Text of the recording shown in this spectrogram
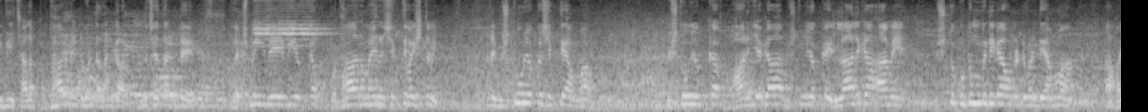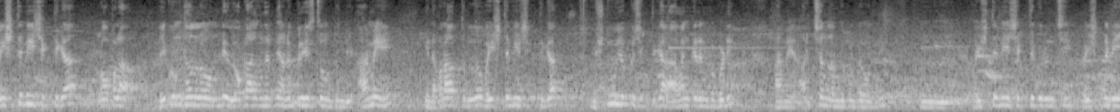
ఇది చాలా ప్రధానమైనటువంటి అలంకారం. ఎందుచేత అంటే లక్ష్మీదేవి యొక్క ప్రధానమైన శక్తి వైష్ణవి. అంటే విష్ణువు యొక్క శక్తి అమ్మ. విష్ణువు యొక్క భార్యగా విష్ణువు యొక్క ఇల్లాలిగా ఆమె విష్ణు కుటుంబినిగా ఉన్నటువంటి అమ్మ ఆ వైష్ణవి శక్తిగా లోపల వైకుంఠంలో ఉండి లోకాలందరినీ అనుగ్రహిస్తూ ఉంటుంది. ఆమె ఈ నవరాత్రుల్లో వైష్ణవి శక్తిగా విష్ణువు యొక్క శక్తిగా అలంకరింపబడి ఆమె అర్చనలు అందుకుంటూ ఉంది. ఈ వైష్ణవి శక్తి గురించి వైష్ణవి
